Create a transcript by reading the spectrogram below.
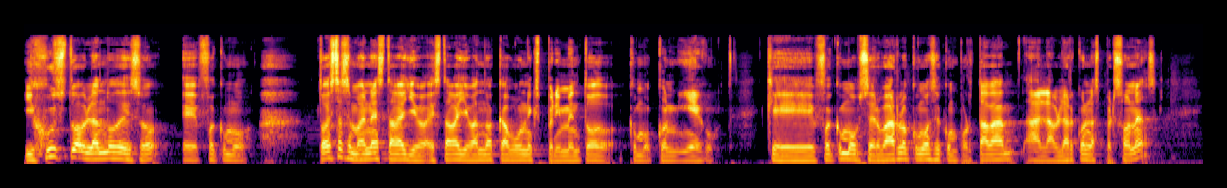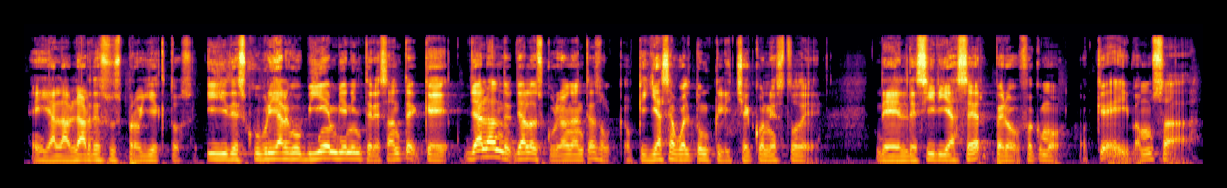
Y justo hablando de eso, eh, fue como, toda esta semana estaba, estaba llevando a cabo un experimento como con mi ego que fue como observarlo, cómo se comportaba al hablar con las personas y al hablar de sus proyectos. Y descubrí algo bien, bien interesante que ya lo, ya lo descubrieron antes o, que ya se ha vuelto un cliché con esto de, el decir y hacer, pero fue como, ok, vamos a,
